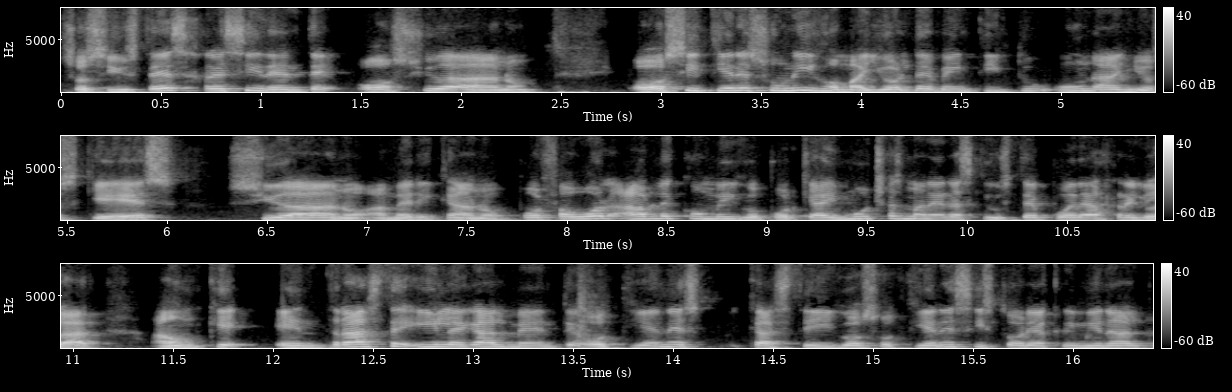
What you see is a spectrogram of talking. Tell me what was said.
So, si usted es residente o ciudadano, o si tienes un hijo mayor de 21 años que es ciudadano americano, por favor hable conmigo porque hay muchas maneras que usted puede arreglar, aunque entraste ilegalmente o tienes castigos o tienes historia criminal,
